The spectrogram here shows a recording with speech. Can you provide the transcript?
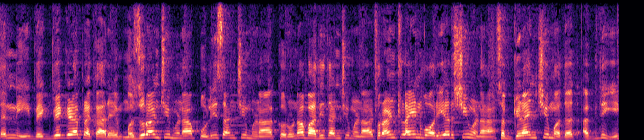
त्यांनी वेगवेगळ्या प्रकारे मजुरांची म्हणा पोलिसांची म्हणा करोना बाधितांची म्हणा फ्रंटलाईन वॉरियर्सची म्हणा सगळ्यांची मदत अगदी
